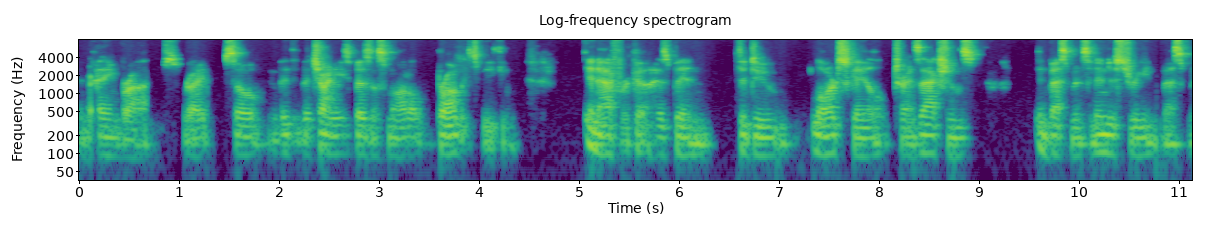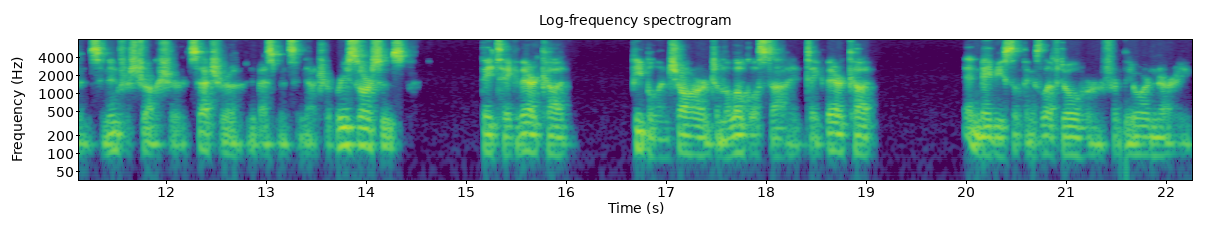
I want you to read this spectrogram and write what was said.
and paying bribes, right? So the, the Chinese business model, broadly speaking, in Africa has been to do large scale transactions, investments in industry, investments in infrastructure, et cetera, investments in natural resources. They take their cut. People in charge on the local side take their cut and maybe something's left over for the ordinary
